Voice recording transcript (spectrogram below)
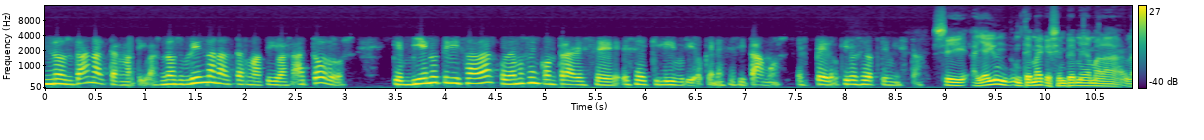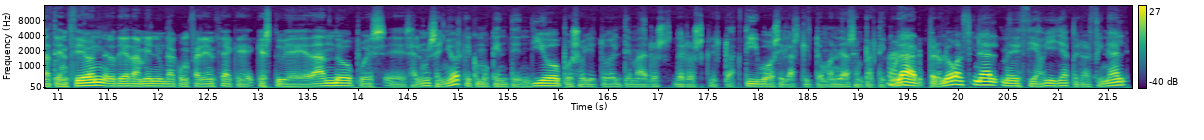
nos dan alternativas, nos brindan alternativas a todos que bien utilizadas podemos encontrar ese, ese equilibrio que necesitamos. Espero, quiero ser optimista. Sí, ahí hay un, tema que siempre me llama la, atención. El otro día también en una conferencia que, estuve dando, pues eh, salió un señor que como que entendió, pues oye, todo el tema de los, de los criptoactivos y las criptomonedas en particular, pero luego al final me decía, oye, ya, pero al final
